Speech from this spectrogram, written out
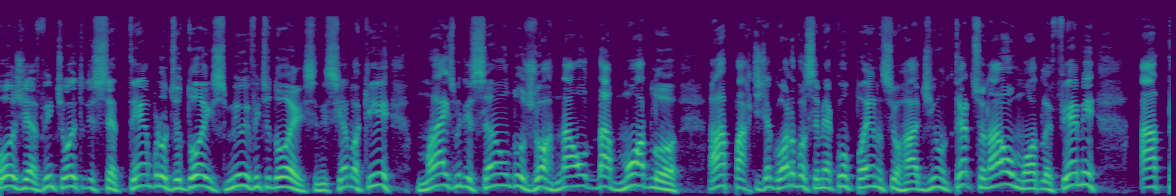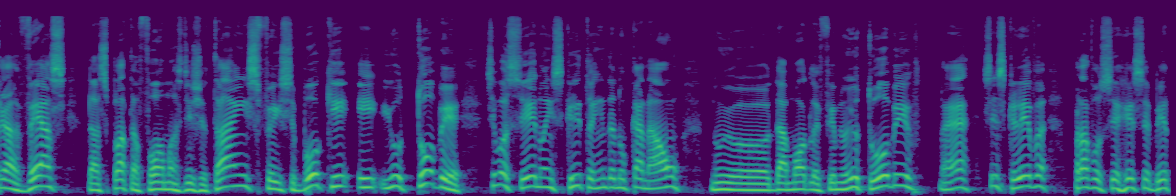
Hoje é 28 de setembro de 2022, iniciando aqui mais uma edição do Jornal da Módulo. A partir de agora você me acompanha no seu radinho tradicional Módulo FM através das plataformas digitais Facebook e YouTube. Se você não é inscrito ainda no canal no, da Módulo FM no YouTube, né, se inscreva para você receber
